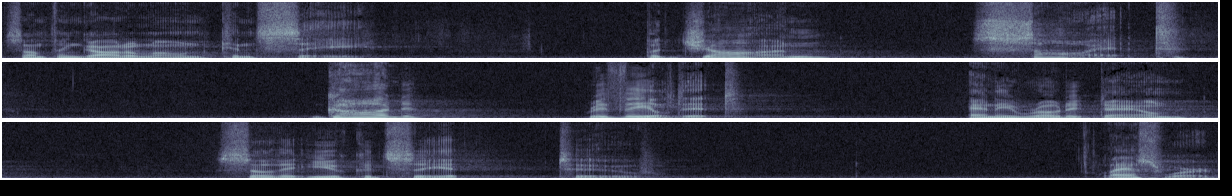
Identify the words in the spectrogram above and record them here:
something God alone can see. But John saw it. God revealed it, and he wrote it down so that you could see it too. Last word.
